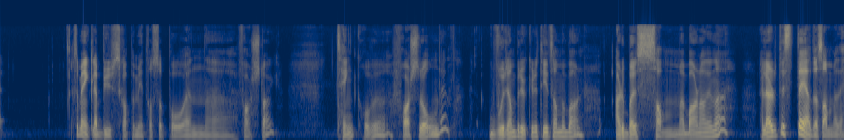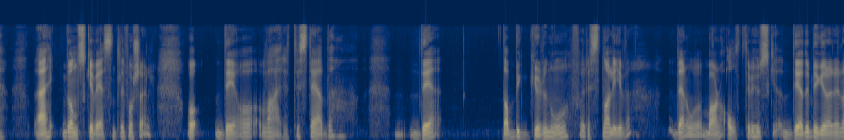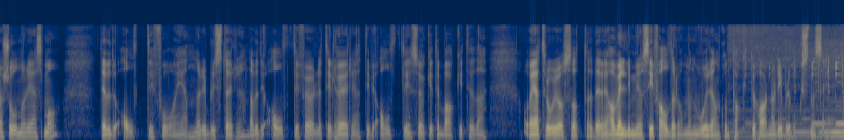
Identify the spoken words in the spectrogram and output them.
som egentlig er budskapet mitt også på en uh, farsdag. Tenk over farsrollen din. Hvordan bruker du tid sammen med barn? Er du bare sammen med barna dine, eller er du til stede sammen med dem? Det er ganske vesentlig forskjell. Og det å være til stede, det Da bygger du noe for resten av livet. Det er noe barna alltid vil huske. Det du bygger av relasjon når de er små, det vil du alltid få igjen når de blir større. Da vil de alltid føle tilhørighet. De vil alltid søke tilbake til deg. Og jeg tror også at det vil ha veldig mye å si for alderdommen hvordan kontakt du har når de blir voksne selv.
